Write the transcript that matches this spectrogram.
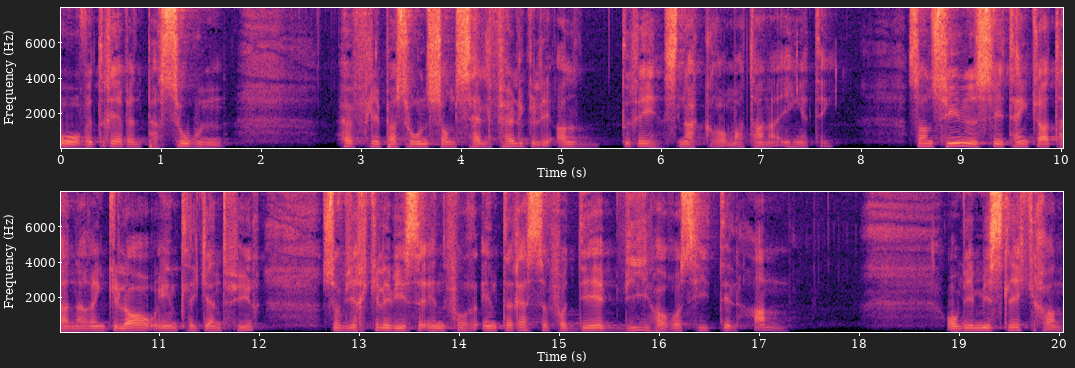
overdreven person. Høflig person som selvfølgelig aldri aldri snakker om at han er ingenting. Sannsynligvis vi tenker at han er en glad og intelligent fyr som virkelig viser interesse for det vi har å si til han. Om vi misliker han,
